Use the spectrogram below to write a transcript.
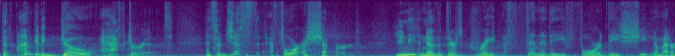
then I'm going to go after it. And so, just for a shepherd, you need to know that there's great affinity for these sheep, no matter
